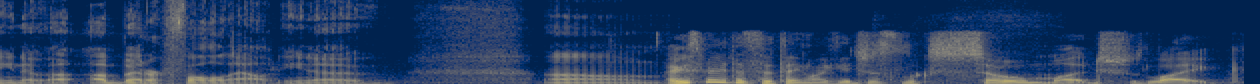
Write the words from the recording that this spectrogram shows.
you know a, a better Fallout. You know, um, I guess maybe that's the thing. Like it just looks so much like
